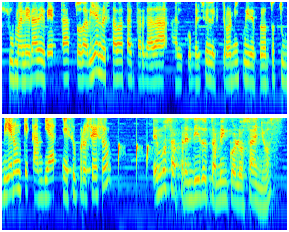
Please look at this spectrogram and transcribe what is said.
su manera de venta todavía no estaba tan cargada al comercio electrónico y de pronto tuvieron que cambiar eh, su proceso. Hemos aprendido también con los años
